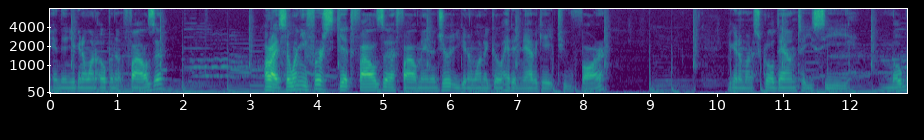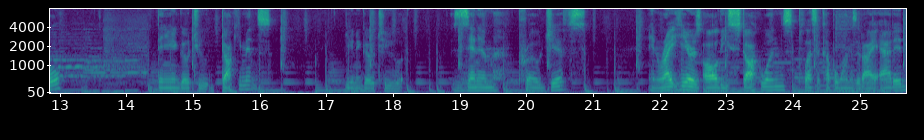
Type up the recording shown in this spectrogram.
and then you're going to want to open up Filza. All right, so when you first get Filza File Manager, you're going to want to go ahead and navigate to VAR. You're going to want to scroll down till you see mobile. Then you're going to go to documents. You're going to go to Xenim Pro GIFs. And right here is all these stock ones plus a couple ones that I added.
